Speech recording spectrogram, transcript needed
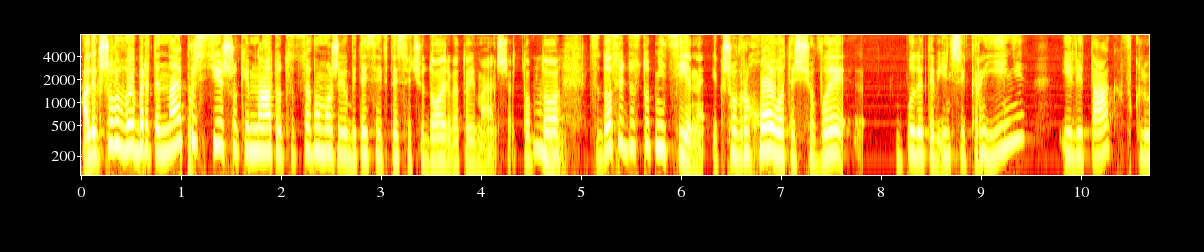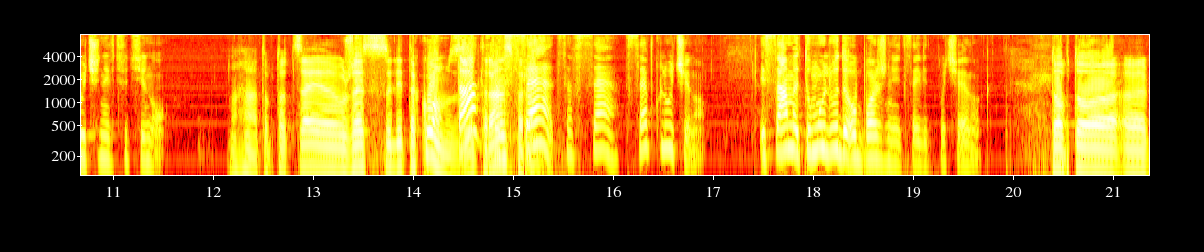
Але якщо ви виберете найпростішу кімнату, то це вам може обійтися і в тисячу доларів, а то й менше. Тобто Мгм. це досить доступні ціни, якщо враховувати, що ви будете в іншій країні, і літак включений в цю ціну. Ага, тобто це вже з літаком, з Так, це трансфером. все, це все, все включено. І саме тому люди обожнюють цей відпочинок. Тобто, е,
